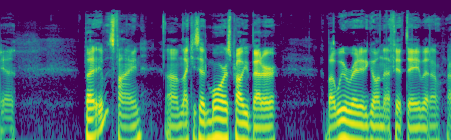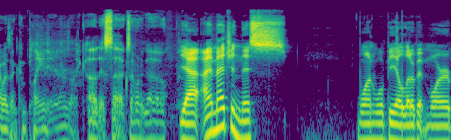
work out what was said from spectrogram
Yeah. But it was fine. Um, like you said, more is probably better. But we were ready to go on that fifth day, but I, I wasn't complaining. I was like, "Oh, this sucks. I want to go." Yeah, I imagine this one will be a little bit more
